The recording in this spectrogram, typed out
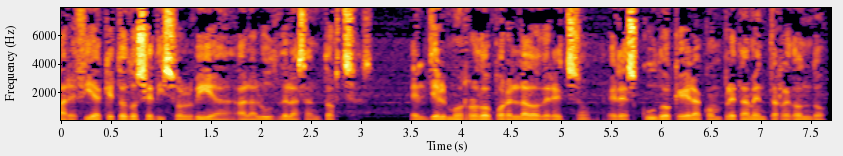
parecía que todo se disolvía a la luz de las antorchas. El yelmo rodó por el lado derecho, el escudo, que era completamente redondo,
